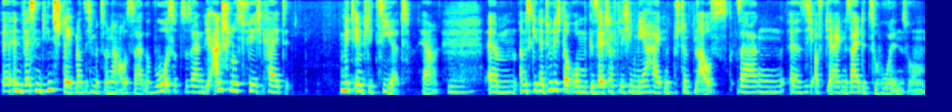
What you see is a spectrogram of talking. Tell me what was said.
äh, in wessen Dienst stellt man sich mit so einer Aussage? Wo ist sozusagen die Anschlussfähigkeit mit impliziert? Ja. Mhm. Ähm, und es geht natürlich darum, gesellschaftliche Mehrheiten mit bestimmten Aussagen äh, sich auf die eigene Seite zu holen. So.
